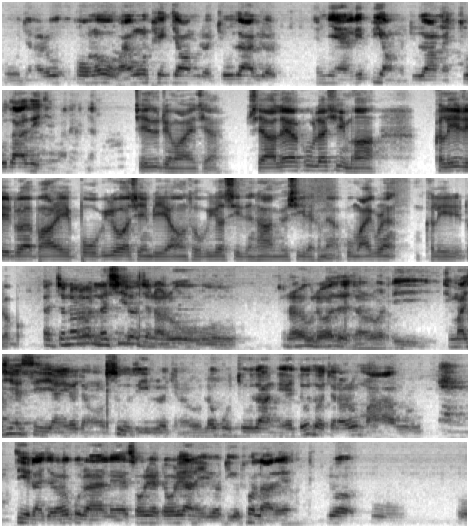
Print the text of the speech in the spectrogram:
ဟိုကျွန်တော်တို့အကုန်လုံးကိုဝိုင်းဝန်းထိန်းချောင်းပြီးတော့စူးစမ်းပြီးတော့မြင်မြန်လေးပြအောင်လို့စူးစမ်းမယ်စူးစမ်းစေချင်ပါတယ်ခင်ဗျ ကျေးဇူးတင်ပါတယ်ဆရာဆရာလည်းအခုလက်ရှိမှာ ကလေးတွေအတွက်ဘာတွေပို့ပြီးတော့အရှင်ပြေအောင်ဆိုပြီးတော့စီစဉ်ထားတာမျိုးရှိလဲခင်ဗျအခု migrant ကလေးတွေအတွက်ပေါ့အဲကျွန်တော်တို့လက်ရှိတော့ကျွန်တော်တို့ဟိုကျွန်တော်တို့လောဆယ်ကျွန်တော်တို့ကဒီဒီမှာရှိတဲ့စီရန်တွေတော့ကျွန်တော်တို့စုစည်းပြီးတော့ကျွန်တော်တို့လုပ်ဖို့ကြိုးစားနေတယ်တိုးတော့ကျွန်တော်တို့မှာဟိုတည်လာကျွန်တော်တို့ကိုယ်တိုင်လည်း sorry တော်ရရနေပြီးတော့ဒီကိုထွက်လာတယ်ပြီးတော့ဟိုဟို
